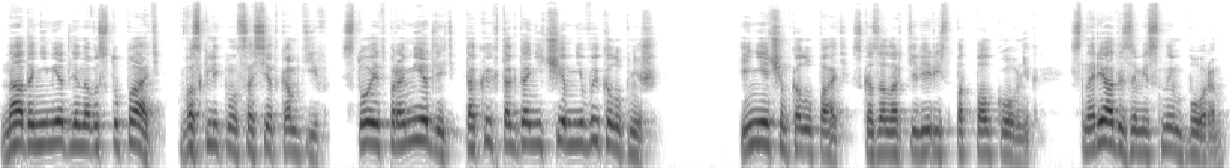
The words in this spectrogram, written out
«Надо немедленно выступать!» – воскликнул сосед комдив. «Стоит промедлить, так их тогда ничем не выколупнешь!» «И нечем колупать», – сказал артиллерист-подполковник. «Снаряды за мясным бором».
